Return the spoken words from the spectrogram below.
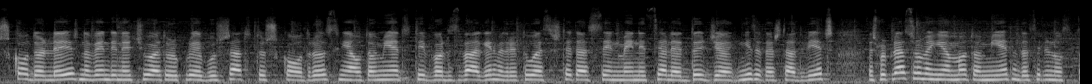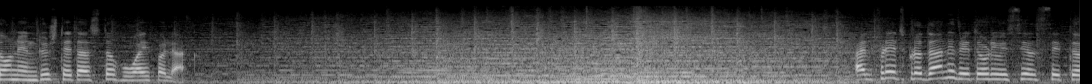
Shkodër-Lezhë, në vendin e quajtur Kryebushat të Shkodrës, një automjet tip Volkswagen me drejtues shtetasin me iniciale DGJ njëzet e shtatë vjeç, është përplasur me një motomjet në të cilin udhëtonin dy shtetas të huaj polakë. Alfred Prodani, drejtori i ujësjellësit të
